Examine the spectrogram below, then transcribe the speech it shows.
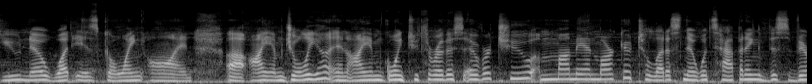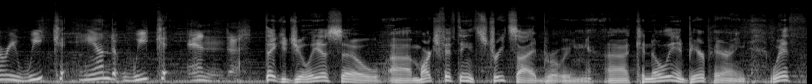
you know what is going on. Uh, I am Julia, and I am going to throw this over to my man Marco to let us know what's happening this very week and weekend. Thank you, Julia. So, uh, March 15th, Streetside Brewing, uh, cannoli and beer pairing with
